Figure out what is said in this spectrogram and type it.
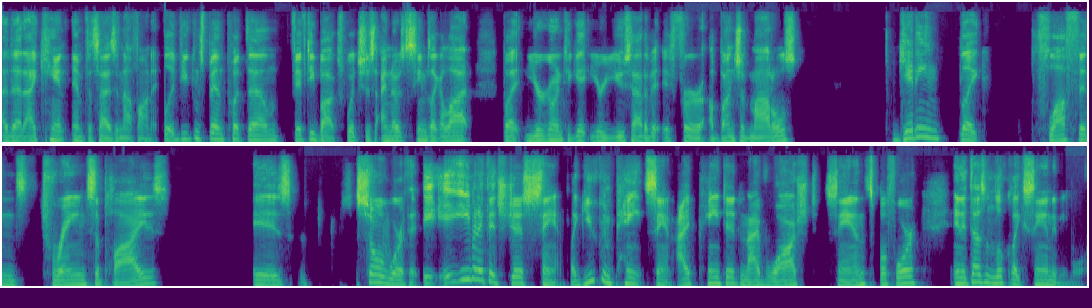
that I can't emphasize enough on it. If you can spend put down 50 bucks, which is I know it seems like a lot, but you're going to get your use out of it for a bunch of models. Getting like fluff and terrain supplies is so worth it. it. Even if it's just sand, like you can paint sand. I painted and I've washed sands before, and it doesn't look like sand anymore.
